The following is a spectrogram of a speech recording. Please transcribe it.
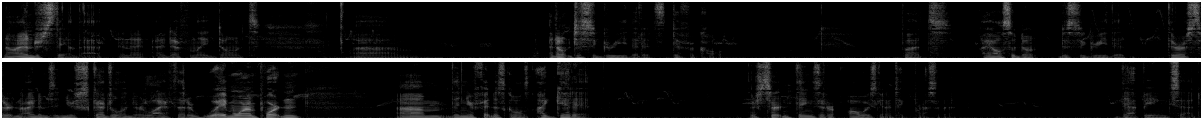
Now, I understand that, and I, I definitely don't I don't disagree that it's difficult, but I also don't disagree that there are certain items in your schedule in your life that are way more important um, than your fitness goals. I get it. There's certain things that are always going to take precedent. That being said,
